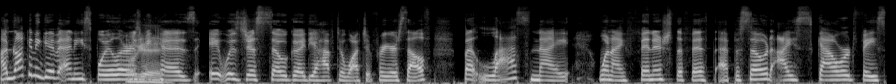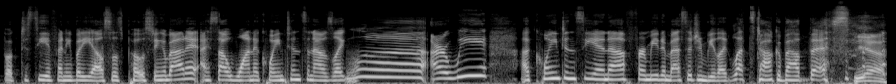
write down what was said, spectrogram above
I'm not going to give any spoilers Okay. because it was just so good. You have to watch it for yourself. But last night, when I finished the fifth episode, I scoured Facebook to see if anybody else was posting about it. I saw one acquaintance and I was like, uh, are we acquaintancy enough for me to message and be like, let's talk about this? yeah.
